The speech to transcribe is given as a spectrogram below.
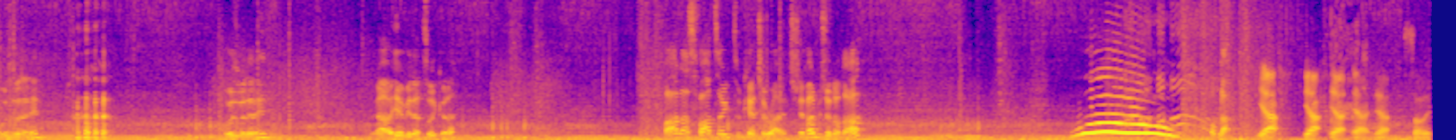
Wo müssen wir denn hin? Wo müssen wir denn hin? Ja, hier wieder zurück, oder? Fahr das Fahrzeug zu Catch a Ride. Stefan, bist du noch da? Woo! Hoppla. Ja, ja, ja, ja, ja. Sorry.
